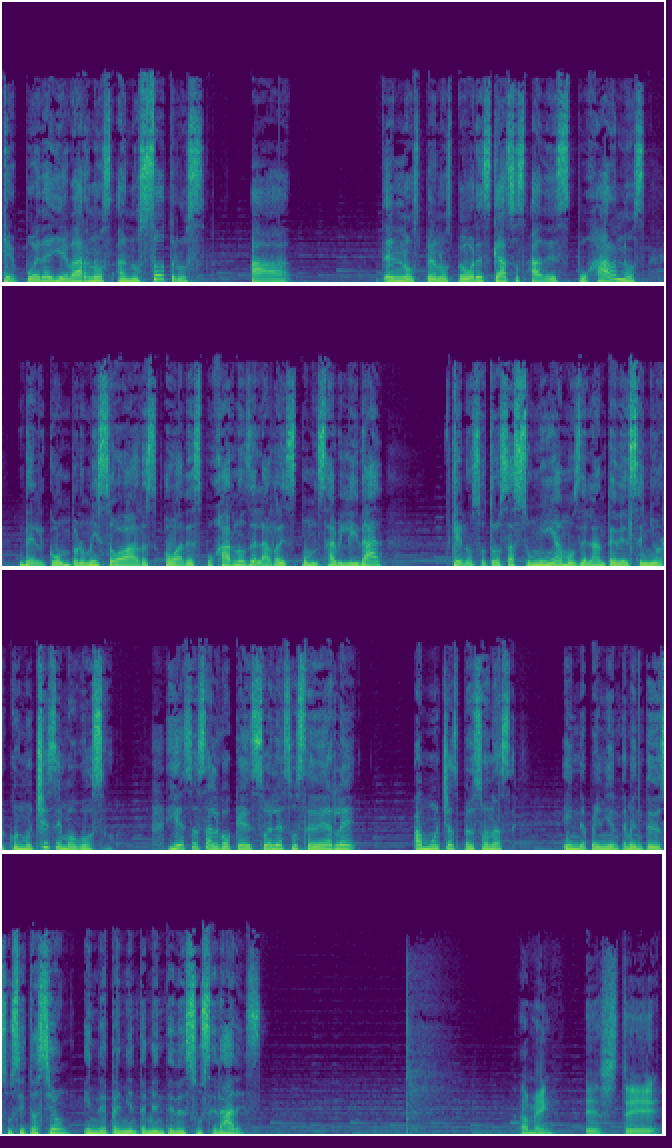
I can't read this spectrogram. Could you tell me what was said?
que puede llevarnos a nosotros a, en los, en los peores casos, a despojarnos del compromiso o a despojarnos de la responsabilidad que nosotros asumíamos delante del Señor con muchísimo gozo. Y eso es algo que suele sucederle a muchas personas independientemente de su situación, independientemente de sus edades. Amén. Este,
